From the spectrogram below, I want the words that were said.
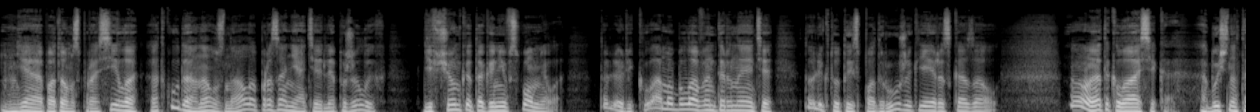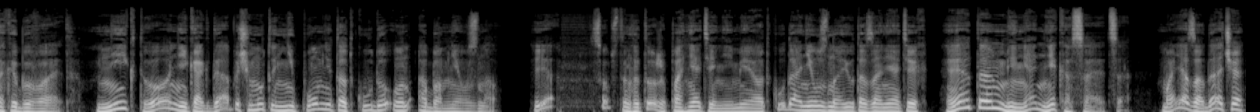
Я потом спросила, откуда она узнала про занятия для пожилых. Девчонка так и не вспомнила. То ли реклама была в интернете, то ли кто-то из подружек ей рассказал. Ну, это классика. Обычно так и бывает. Никто никогда почему-то не помнит, откуда он обо мне узнал. Я, собственно, тоже понятия не имею, откуда они узнают о занятиях. Это меня не касается. Моя задача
